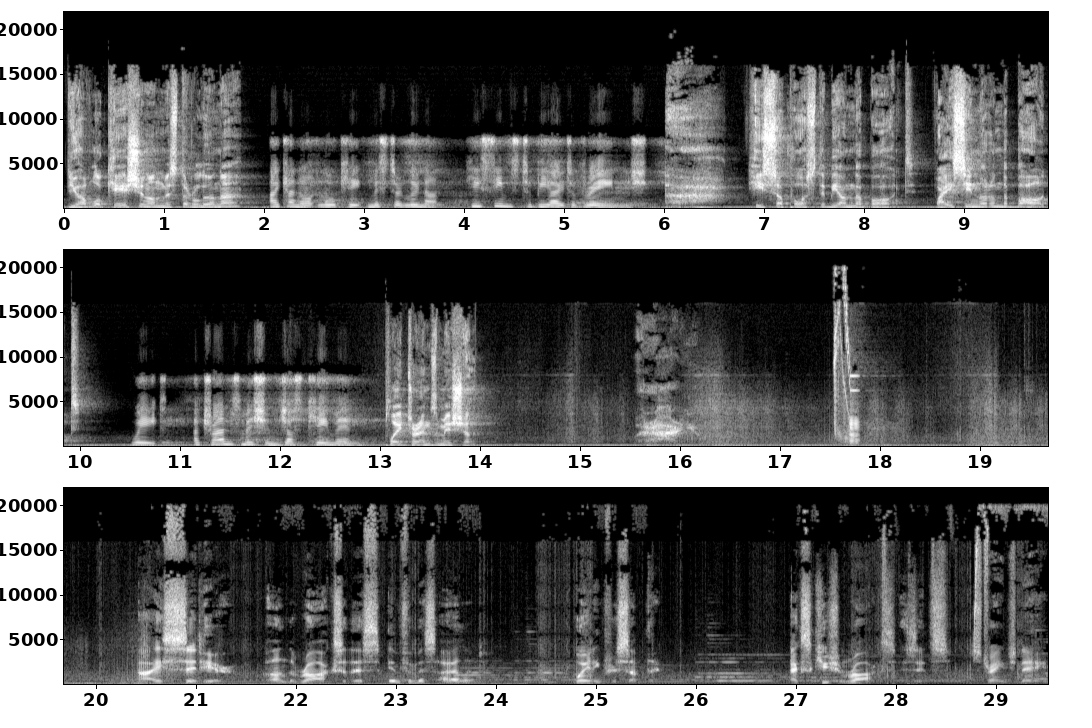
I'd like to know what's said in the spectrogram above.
do you have location on Mr. Luna? I cannot locate Mr. Luna. He seems to be out of range. Ah, He's supposed to be on the boat. Why is he not on the boat? Wait, a transmission just came in. Play transmission. Where are you? I sit here on the rocks of this infamous island, waiting for something. Execution Rocks is its strange name.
